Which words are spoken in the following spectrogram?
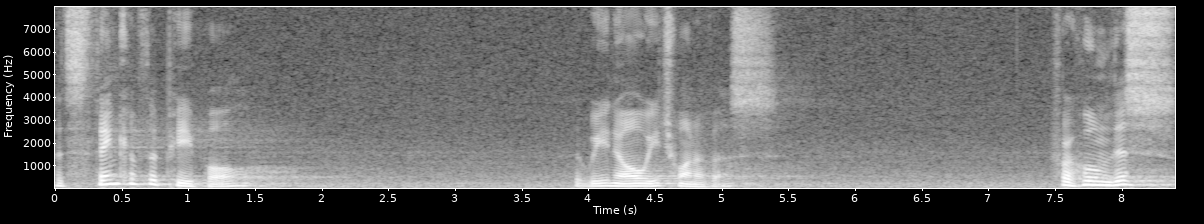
let's think of the people that we know, each one of us, for whom this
